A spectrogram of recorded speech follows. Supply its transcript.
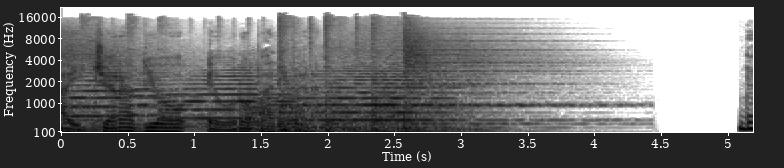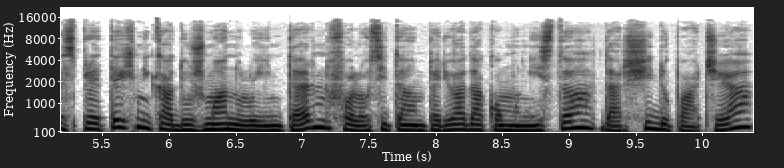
Aici Radio Europa Liberă. Despre tehnica dușmanului intern folosită în perioada comunistă, dar și după aceea,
